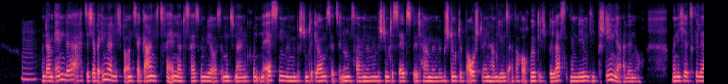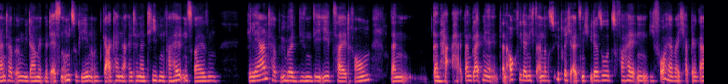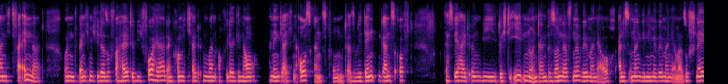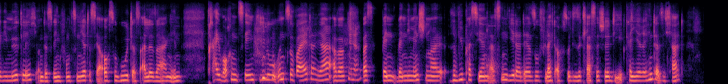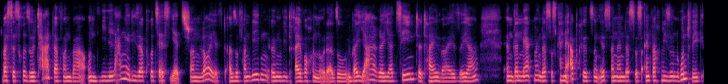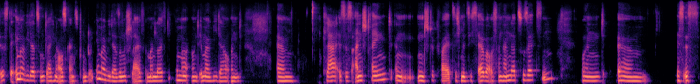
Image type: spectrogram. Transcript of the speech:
Mhm. Und am Ende hat sich aber innerlich bei uns ja gar nichts verändert. Das heißt, wenn wir aus emotionalen Gründen essen, wenn wir bestimmte Glaubenssätze in uns haben, wenn wir ein bestimmtes Selbstbild haben, wenn wir bestimmte Baustellen haben, die uns einfach auch wirklich belasten im Leben, die bestehen ja alle noch. Wenn ich jetzt gelernt habe, irgendwie damit mit Essen umzugehen und gar keine alternativen Verhaltensweisen gelernt habe über diesen DE-Zeitraum, dann, dann, dann bleibt mir dann auch wieder nichts anderes übrig, als mich wieder so zu verhalten wie vorher, weil ich habe ja gar nichts verändert. Und wenn ich mich wieder so verhalte wie vorher, dann komme ich halt irgendwann auch wieder genau an den gleichen Ausgangspunkt. Also wir denken ganz oft, dass wir halt irgendwie durch Diäten und dann besonders, ne, will man ja auch, alles Unangenehme will man ja immer so schnell wie möglich und deswegen funktioniert es ja auch so gut, dass alle sagen, in drei Wochen zehn Kilo und so weiter, ja, aber ja. was, wenn, wenn die Menschen mal Revue passieren lassen, jeder, der so vielleicht auch so diese klassische Diätkarriere hinter sich hat, was das Resultat davon war und wie lange dieser Prozess jetzt schon läuft. Also von wegen irgendwie drei Wochen oder so, über Jahre, Jahrzehnte teilweise, ja. Ähm, dann merkt man, dass das keine Abkürzung ist, sondern dass das einfach wie so ein Rundweg ist, der immer wieder zum gleichen Ausgangspunkt und immer wieder so eine Schleife. Man läuft immer und immer wieder und ähm, klar ist es anstrengend, ein, ein Stück weit sich mit sich selber auseinanderzusetzen und ähm, es ist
